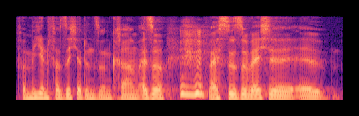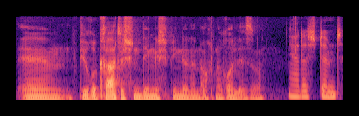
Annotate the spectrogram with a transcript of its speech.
familienversichert und so ein Kram. Also, weißt du, so welche äh, äh, bürokratischen Dinge spielen da dann auch eine Rolle. So. Ja, das stimmt.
